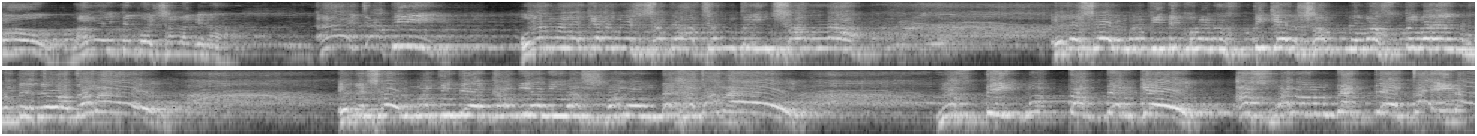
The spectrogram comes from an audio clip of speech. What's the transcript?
হও ভালো হইতে পয়সা লাগে না। এই জাতি ওলামা কেরামের সাথে আছেন তো ইনশাআল্লাহ। এদেশের মাটিতে কোন নাস্তিকের স্বপ্ন বাস্তবায়ন হতে দেওয়া যাবে? এদেশের মাটিতে কাদিয়ানি আস্ফালন দেখা যাবে? নাস্তিক মোত্তাকদেরকে আস্ফালন দেখতে চাই না।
